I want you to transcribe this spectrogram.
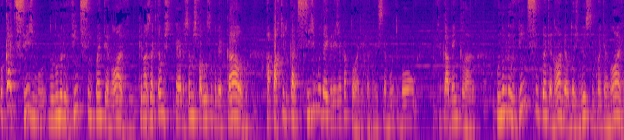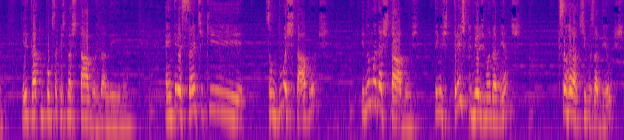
O catecismo, no número 2059, porque nós já estamos, é, nós estamos falando sobre o decálogo a partir do catecismo da Igreja Católica. Né? Isso é muito bom ficar bem claro. O número 2059, é o 2059, ele trata um pouco essa questão das tábuas da lei. Né? É interessante que são duas tábuas, e numa das tábuas tem os três primeiros mandamentos, que são relativos a Deus,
